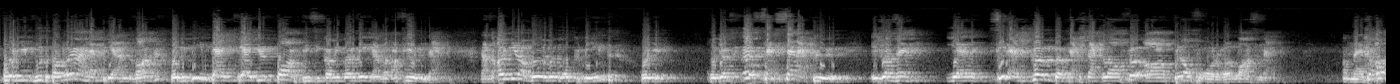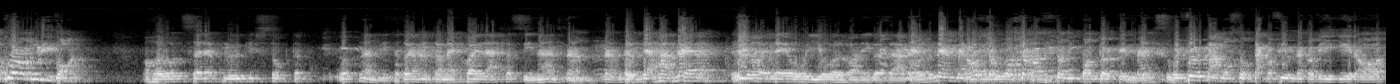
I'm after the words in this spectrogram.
Bollywoodban olyan happy end van, hogy mindenki együtt partizik, amikor vége van a filmnek. Tehát annyira boldogok mind, hogy, hogy az összes szereplő, és az egy ilyen színes gömbök esnek le a, fő- a plafonról, bazd meg. A, És meg, akkor a buli van. a halott szereplők is szoktak ott lenni? Tehát olyan, mint a meghajlás a színházban? Nem, nem, nem. De hát Nem, te, nem. jaj, de jó, hogy jól van igazából. Nem, nem, mert az csak, az csak a Titanicban történt meg, Szó. hogy föltámasztották a filmnek a végére a,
